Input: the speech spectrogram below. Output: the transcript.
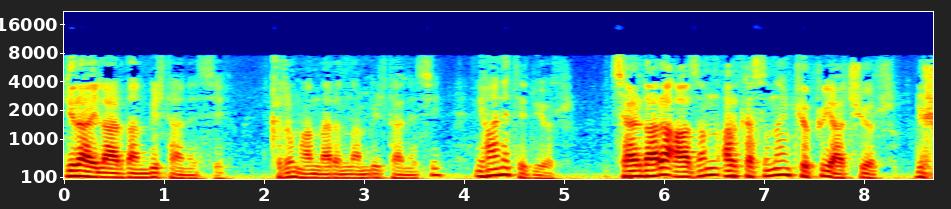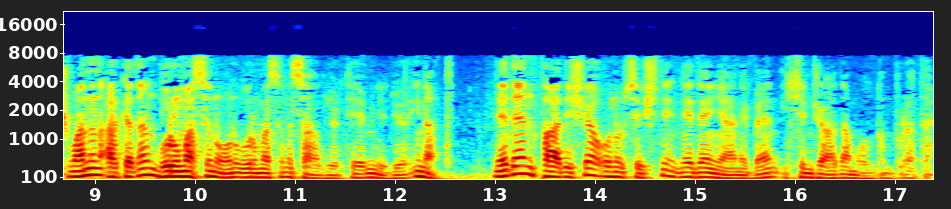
giraylardan bir tanesi, Kırım hanlarından bir tanesi ihanet ediyor. Serdarı Azam'ın arkasından köprüyü açıyor. Düşmanın arkadan vurmasını, onu vurmasını sağlıyor, temin ediyor. İnat. Neden padişah onu seçti? Neden yani ben ikinci adam oldum burada?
